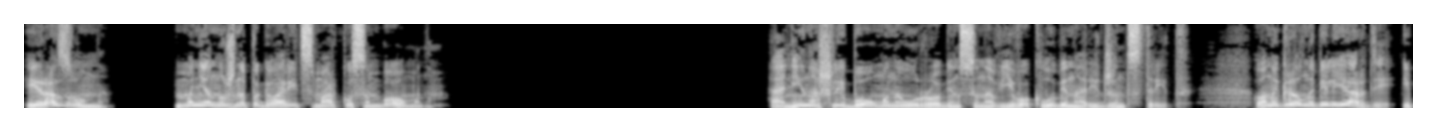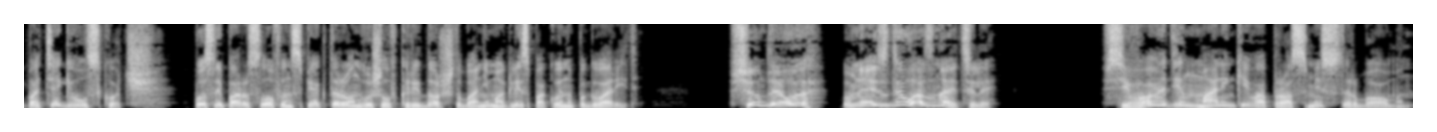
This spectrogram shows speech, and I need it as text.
и разумно. Мне нужно поговорить с Маркусом Боуманом. Они нашли Боумана у Робинсона в его клубе на Риджент-стрит. Он играл на бильярде и подтягивал скотч. После пары слов инспектора он вышел в коридор, чтобы они могли спокойно поговорить. «В чем дело? У меня есть дела, знаете ли». «Всего один маленький вопрос, мистер Боуман»,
